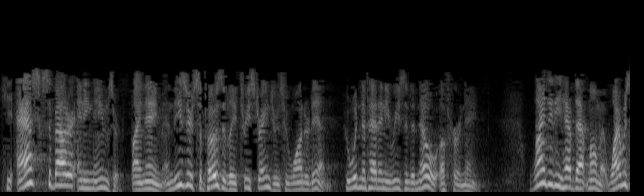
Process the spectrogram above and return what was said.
He asks about her and he names her by name. And these are supposedly three strangers who wandered in, who wouldn't have had any reason to know of her name. Why did he have that moment? Why was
